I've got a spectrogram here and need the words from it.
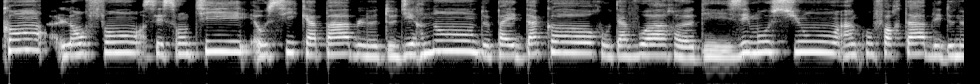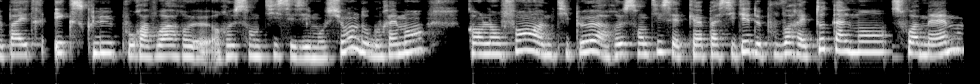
quand l'enfant s'est senti aussi capable de dire non, de pas être d'accord ou d'avoir euh, des émotions inconfortables et de ne pas être exclu pour avoir euh, ressenti ces émotions. Donc vraiment, quand l'enfant un petit peu a ressenti cette capacité de pouvoir être totalement soi-même,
